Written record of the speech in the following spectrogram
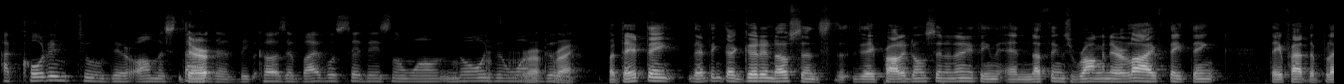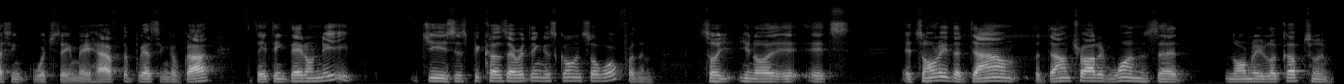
according to their own standard, because the Bible said there's no one, no even one Right, good. Right. But they think they think they're good enough since they probably don't sin in anything and nothing's wrong in their life. They think they've had the blessing, which they may have the blessing of God. But they think they don't need Jesus because everything is going so well for them. So you know, it, it's it's only the down the downtrodden ones that normally look up to him.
